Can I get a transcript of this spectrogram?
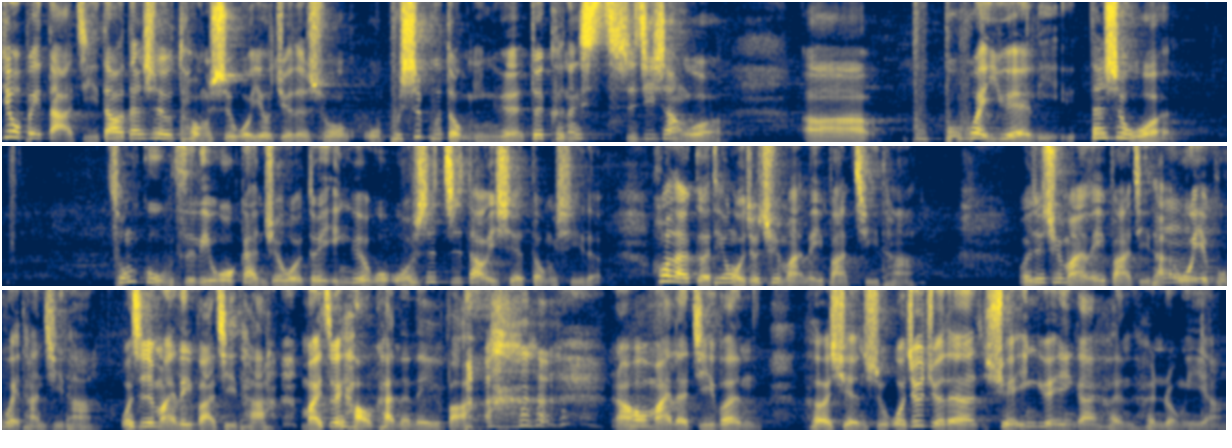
又被打击到，但是同时我又觉得说，我不是不懂音乐，对，可能实际上我，呃，不不会乐理，但是我从骨子里我感觉我对音乐，我我是知道一些东西的。后来隔天我就去买了一把吉他，我就去买了一把吉他，我也不会弹吉他，我只是买了一把吉他，买最好看的那一把，然后买了几本和弦书，我就觉得学音乐应该很很容易啊。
